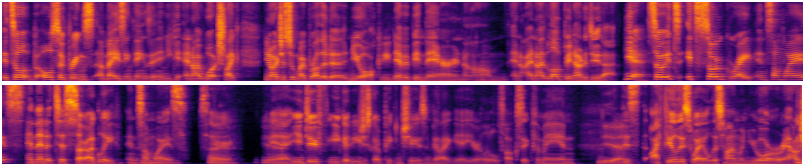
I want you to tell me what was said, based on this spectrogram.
it's all but also brings amazing things and you can and I watch like you know I just took my brother to New York and he'd never been there and um and and I love being able to do that. Yeah so it's it's so great in some ways. And then it's just so ugly in some ways. So yeah. You do you get you just got to pick and choose and be like yeah you're a little toxic for me and Yeah. this I feel this way all the time when you're around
